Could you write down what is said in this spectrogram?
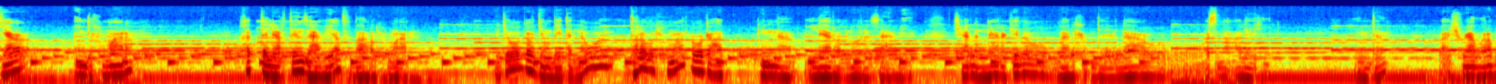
فجاء عنده حمارة خدت ليرتين ذهبيات في ظهر الحمارة. وجا وقف جنب بيت الأول ضرب الحمارة وقعت منها الليرة الأولى الذهبية. شال الليرة كده وقال الحمد لله وأثنى عليه. فهمت؟ بعد شوية ضرب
